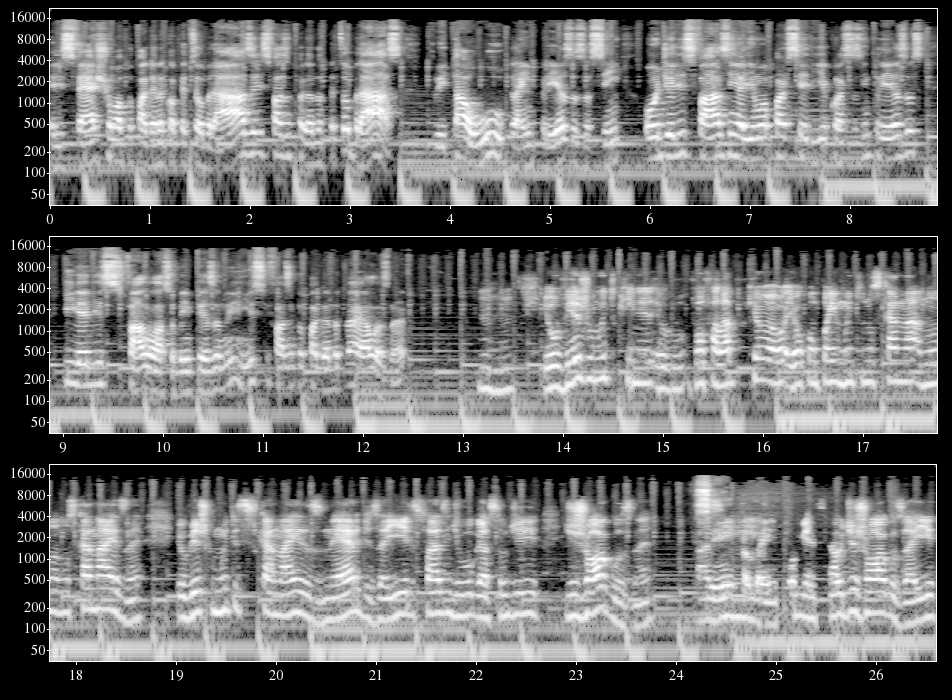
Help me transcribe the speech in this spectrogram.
eles fecham uma propaganda com a Petrobras, eles fazem propaganda da Petrobras, do Itaú, para empresas assim, onde eles fazem ali uma parceria com essas empresas e eles falam lá sobre a empresa no início e fazem propaganda para elas, né? Uhum. Eu vejo muito que. Eu vou falar porque eu, eu acompanho muito nos, cana no, nos canais, né? Eu vejo que muitos esses canais nerds aí eles fazem divulgação de, de jogos, né? fazem Sim, também. comercial de jogos aí,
